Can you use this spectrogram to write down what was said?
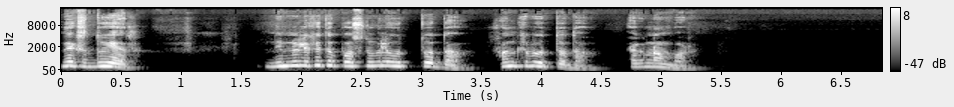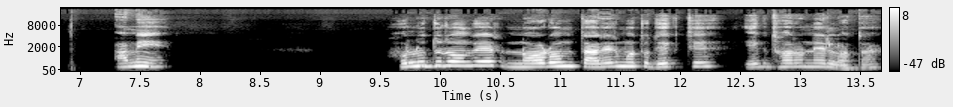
নেক্সট দুইয়ের। নিম্নলিখিত প্রশ্নগুলি উত্তর দাও, সংক্ষেপে উত্তর দাও। এক নম্বর। আমি হলুদ রঙের নরম তারের মতো দেখতে এক ধরনের লতা।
